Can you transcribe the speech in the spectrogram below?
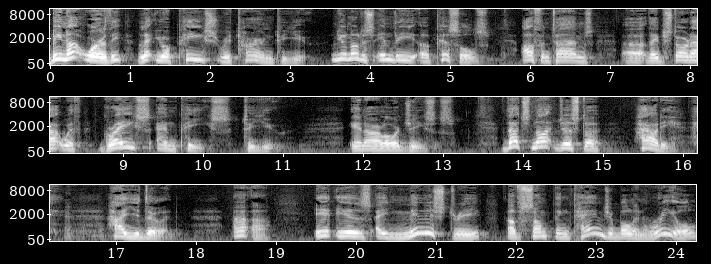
be not worthy, let your peace return to you. You'll notice in the epistles, oftentimes uh, they start out with grace and peace to you in our Lord Jesus. That's not just a howdy, how you do doing? Uh-uh. It is a ministry of something tangible and real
